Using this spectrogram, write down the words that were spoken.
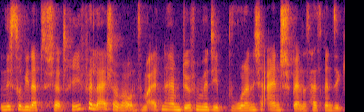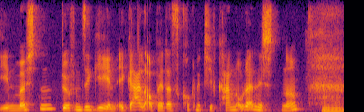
nicht so wie in der Psychiatrie vielleicht, aber bei uns im Altenheim dürfen wir die Bewohner nicht einsperren. Das heißt, wenn sie gehen möchten, dürfen sie gehen, egal ob er das kognitiv kann oder nicht. Ne? Mhm.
